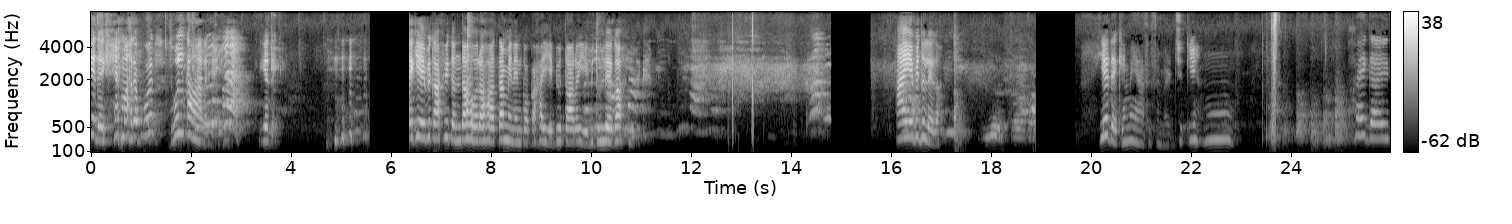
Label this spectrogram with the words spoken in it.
ये देखिए हमारा पुल धुल कहाँ रहे? ये देखिए देखिए, ये भी काफ़ी गंदा हो रहा था, मैंने इनको कहा, ये भी उतारो, ये भी धुलेगा, ये देखिए हाँ ये भी धुलेगा। ये देखिए मैं यहाँ से समेट चुकी हूँ। हाय गाइस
